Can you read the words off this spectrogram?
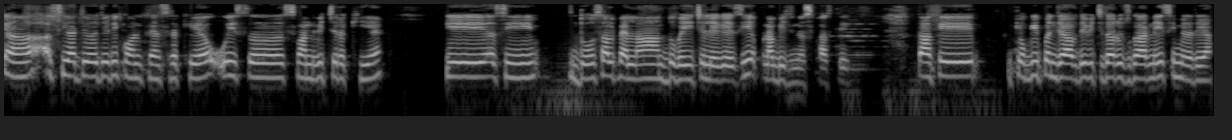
ਅਸੀਂ ਅੱਜ ਜਿਹੜੀ ਕਾਨਫਰੰਸ ਰੱਖੀ ਹੈ ਉਹ ਇਸ ਸੰਬੰਧ ਵਿੱਚ ਰੱਖੀ ਹੈ ਕਿ ਅਸੀਂ 2 ਸਾਲ ਪਹਿਲਾਂ ਦੁਬਈ ਚਲੇ ਗਏ ਸੀ ਆਪਣਾ ਬਿਜ਼ਨਸ ਵਾਸਤੇ। ਤਾਂ ਕਿ ਕਿਉਂਕਿ ਪੰਜਾਬ ਦੇ ਵਿੱਚ ਦਾ ਰੋਜ਼ਗਾਰ ਨਹੀਂ ਸੀ ਮਿਲ ਰਿਹਾ,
